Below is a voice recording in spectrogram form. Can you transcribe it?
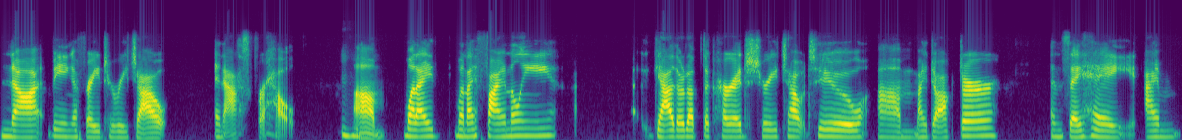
not being afraid to reach out and ask for help. Mm-hmm. Um, when I when I finally gathered up the courage to reach out to um, my doctor and say, "Hey, I'm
